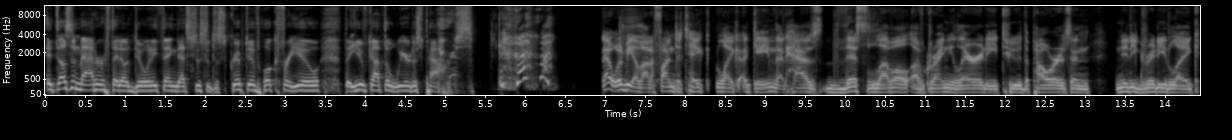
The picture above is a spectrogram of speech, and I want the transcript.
It doesn't matter if they don't do anything. That's just a descriptive hook for you that you've got the weirdest powers. That would be a lot of fun to take like a game that has this level of granularity to the powers and nitty gritty. Like,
